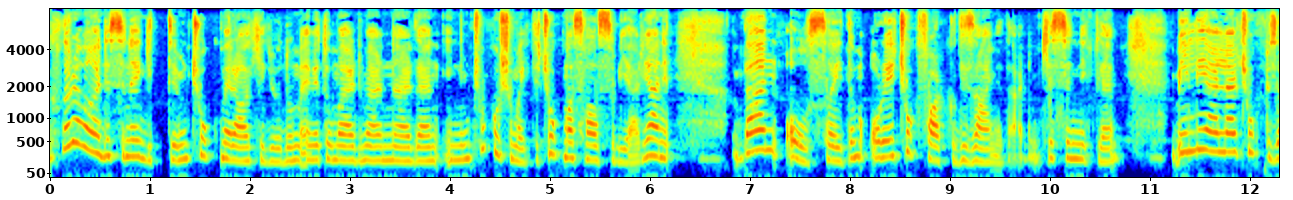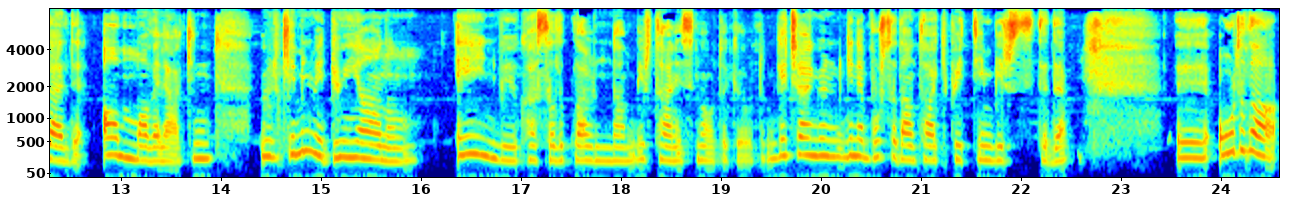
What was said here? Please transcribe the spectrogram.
Ihlara Vadisi'ne gittim. Çok merak ediyordum. Evet o merdivenlerden indim. Çok hoşuma gitti. Çok masalsı bir yer. Yani ben olsaydım orayı çok farklı dizayn ederdim. Kesinlikle. Belli yerler çok güzeldi. Ama ve lakin ülkemin ve dünyanın en büyük hastalıklarından bir tanesini orada gördüm. Geçen gün yine Bursa'dan takip ettiğim bir sitede. Ee, orada da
